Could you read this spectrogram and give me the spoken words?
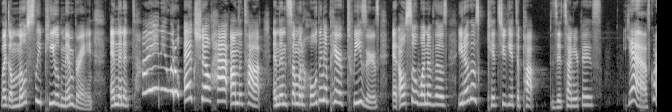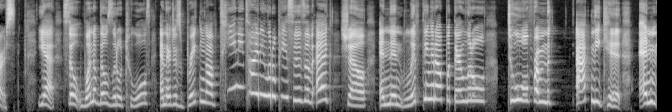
like a mostly peeled membrane, and then a tiny little eggshell hat on the top, and then someone holding a pair of tweezers, and also one of those, you know, those kits you get to pop zits on your face. Yeah, of course. Yeah. So one of those little tools, and they're just breaking off teeny tiny little pieces of eggshell and then lifting it up with their little tool from the acne kit. And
